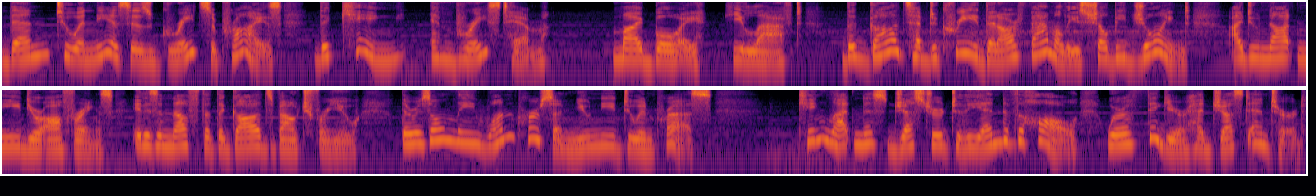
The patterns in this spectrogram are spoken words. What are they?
Then, to Aeneas's great surprise, the king embraced him. My boy, he laughed, the gods have decreed that our families shall be joined. I do not need your offerings. It is enough that the gods vouch for you. There is only one person you need to impress. King Latinus gestured to the end of the hall where a figure had just entered.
